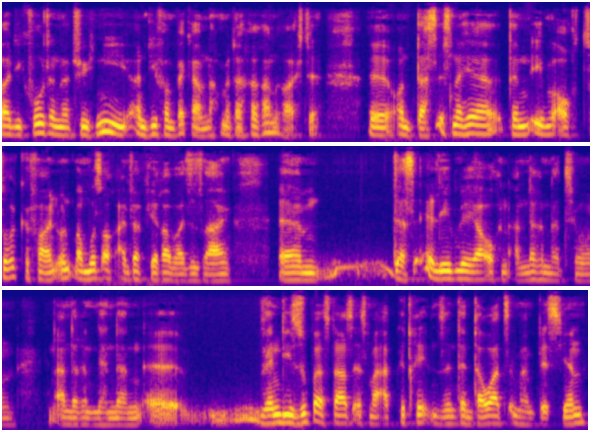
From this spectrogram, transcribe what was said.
weil die Quote natürlich nie an die vom Bäcker am Nachmittag heranreichte. Äh, und das ist nachher dann eben auch zurückgefallen. Und man muss auch einfach fairerweise sagen, ähm, das erleben wir ja auch in anderen Nationen, in anderen Ländern. Äh, wenn die Superstars erstmal abgetreten sind, dann dauert es immer ein bisschen.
